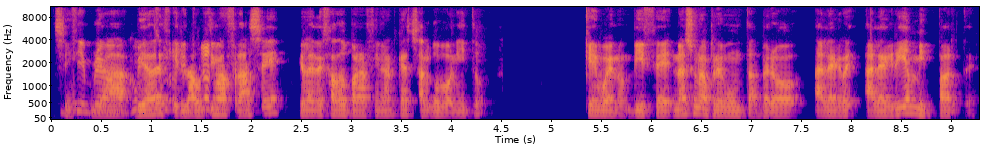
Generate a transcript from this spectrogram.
Sí, Siempre ya vamos con voy a decir la última frase que la he dejado para el final, que es algo bonito. Que bueno, dice, no es una pregunta, pero alegre- alegría en mis partes.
